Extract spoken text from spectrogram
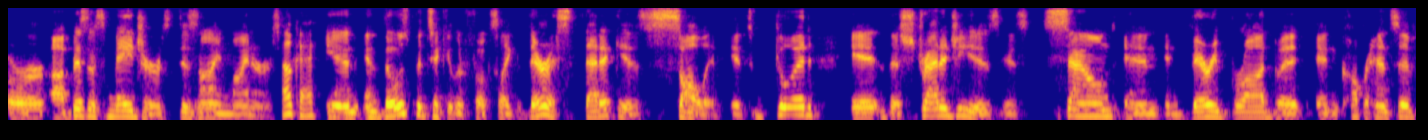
or uh, business majors design minors. Okay. And and those particular folks like their aesthetic is solid. It's good. It, the strategy is is sound and and very broad but and comprehensive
